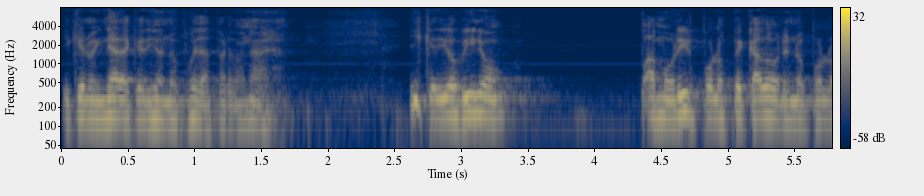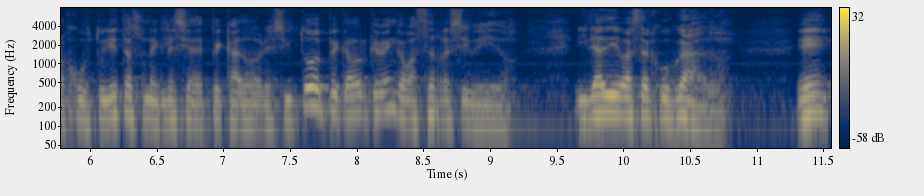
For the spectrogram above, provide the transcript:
y que no hay nada que Dios no pueda perdonar y que Dios vino a morir por los pecadores, no por los justos. Y esta es una iglesia de pecadores. Y todo pecador que venga va a ser recibido. Y nadie va a ser juzgado. ¿eh?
